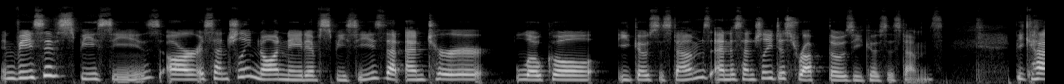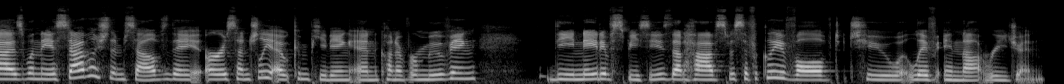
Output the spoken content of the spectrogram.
invasive species are essentially non native species that enter local ecosystems and essentially disrupt those ecosystems. Because when they establish themselves, they are essentially outcompeting and kind of removing the native species that have specifically evolved to live in that region.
